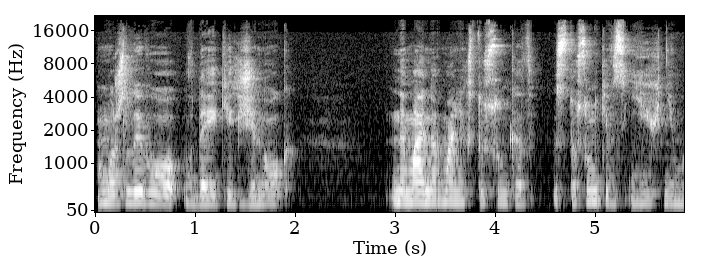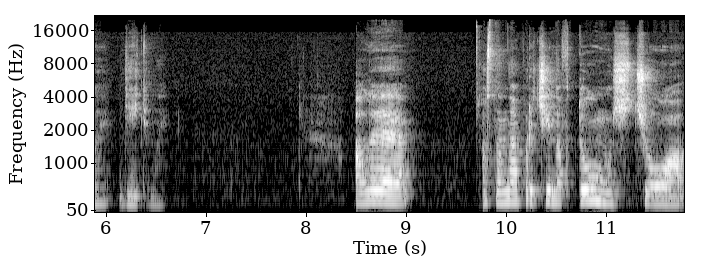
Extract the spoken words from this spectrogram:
Можливо, в деяких жінок немає нормальних стосунків, стосунків з їхніми дітьми. Але основна причина в тому, що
